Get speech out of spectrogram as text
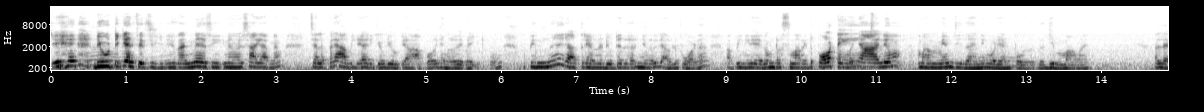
ഡ്യൂട്ടിക്ക് അനുസരിച്ചിരിക്കും. ജീവിതാന്റെ നേഴ്സിംഗ് നേഴ്സായ കാരണം ചിലപ്പോൾ രാവിലെ ആയിരിക്കും ഡ്യൂട്ടി. അപ്പോൾ ഞങ്ങൾ വൈകിട്ട് പോകും. അപ്പോൾ ഇന്ന് രാത്രിയാണ് ഡ്യൂട്ടി. അത് കാരണം ഞങ്ങൾ രാവിലെ പോവാണ്. അപ്പോൾ ഇനി വേഗം ഡ്രസ്സ് മാറിയിട്ട് പോട്ടെ. ഞാനും മമ്മിയും ജീവിതാന്റെയും കൂടെയാണ് പോകുന്നത് ജിമ്മാവാൻ അല്ലേ?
